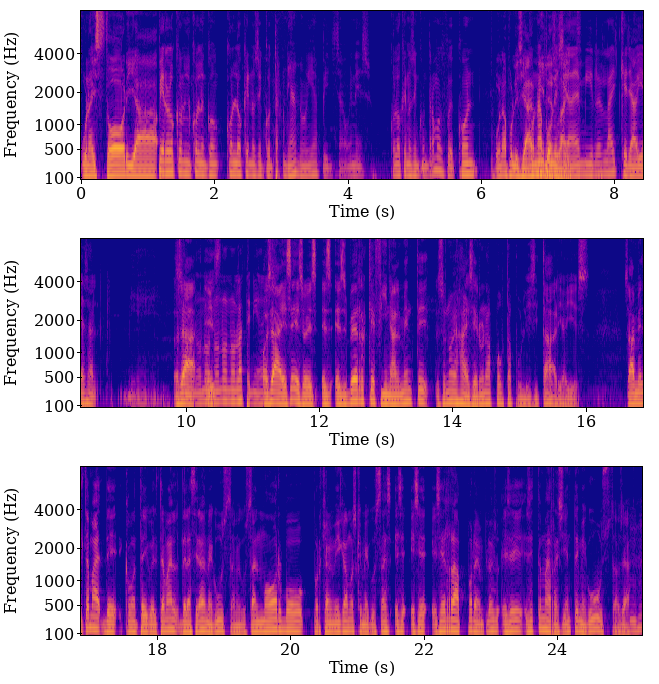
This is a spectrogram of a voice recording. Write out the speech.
Una historia, Pero lo, con, con- con- con lo que nos encontramos. Ya no había pensado en eso. Con lo que nos encontramos fue con una publicidad una de Miller publicidad Lite. de Miller Light que ya había salido. Bien. O sea, no, no, es- no, no, no la tenía. O sea, es eso, es, es, es ver que finalmente eso no deja de ser una pauta publicitaria y es... O sea, a mí el tema de, como te digo, el tema de las tiras me gusta, me gusta el morbo, porque a mí digamos que me gusta ese, ese, ese rap, por ejemplo, ese, ese tema de Residente me gusta, o sea, Ujú.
